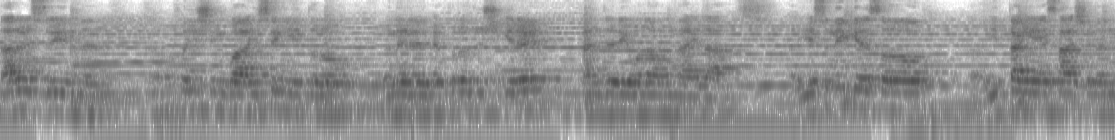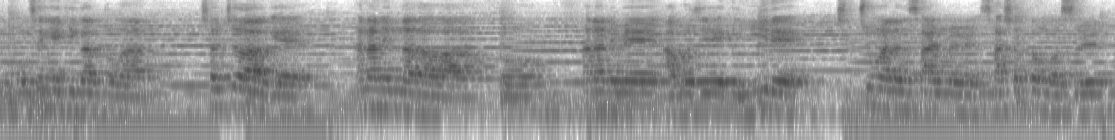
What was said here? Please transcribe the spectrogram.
따를 수 있는 어, 헌신과 희생이 있도록 은혜를 베풀어 주시기를 간절히 원하옵나이다. 어, 예수님께서 어, 이 땅에 사시는 공생의 기간 동안 철저하게 하나님 나라와 또 하나님의 아버지의 그 일에 집중하는 삶을 사셨던 것을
